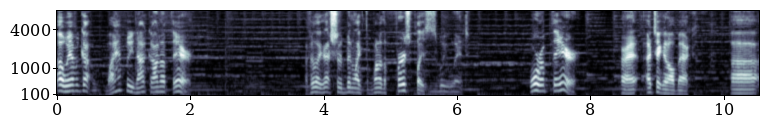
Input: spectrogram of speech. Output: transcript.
Oh, we haven't got. Why have we not gone up there? I feel like that should have been like the, one of the first places we went, or up there. All right, I take it all back. Uh,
